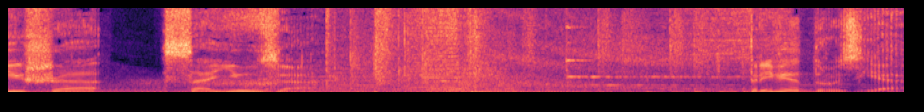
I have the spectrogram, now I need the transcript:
Афиша «Союза». Привет, друзья!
